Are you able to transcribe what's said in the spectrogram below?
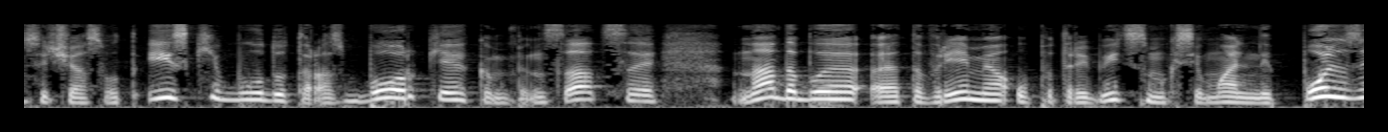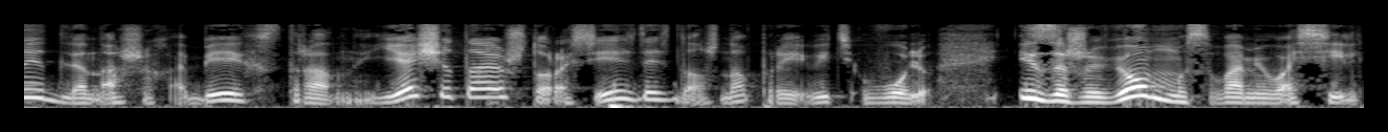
сейчас вот иски будут, разборки, компенсации. Надо бы это время употребить с максимальной пользой для наших обеих стран. Я считаю, что Россия здесь должна проявить волю. И заживем мы с вами, Василь,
